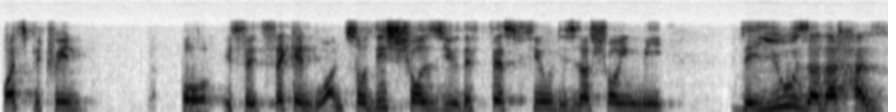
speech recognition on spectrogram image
What's between, oh, it's the second one. So this shows you, the first field is just showing me the user that has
